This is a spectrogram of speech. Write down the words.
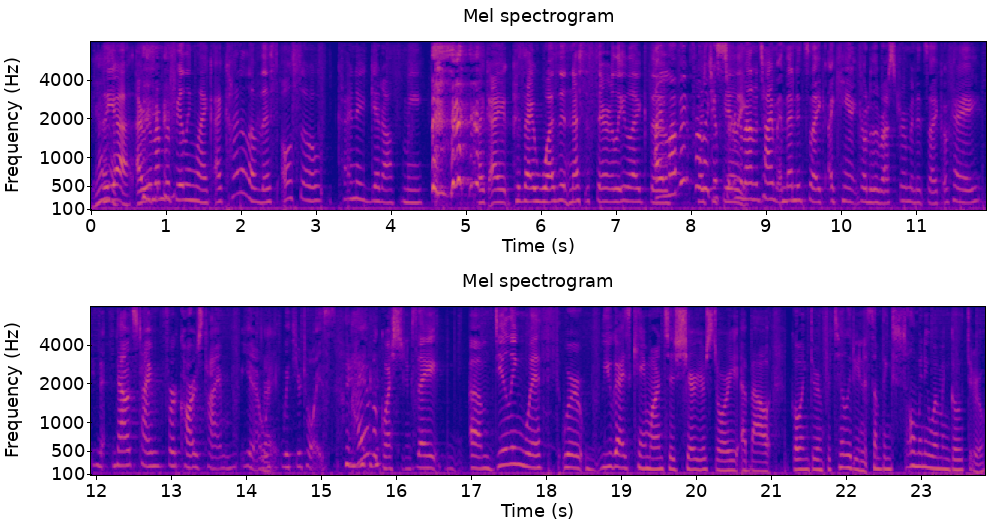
Yeah. But yeah. I remember feeling like I kind of love this. Also, kind of get off me. like I, because I wasn't necessarily like the. I love it for like a certain amount of time, and then it's like I can't go to the restroom, and it's like okay, n- now it's time for cars time. You know, Right. with, with your toys. I have a question because I, um, dealing with where you guys came on to share your story about going through infertility, and it's something so many women go through.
